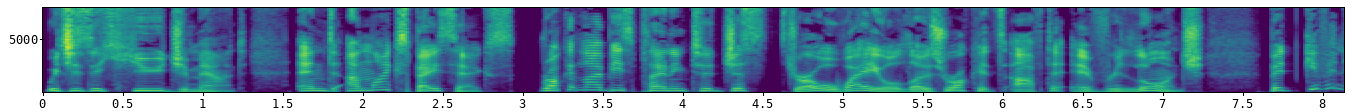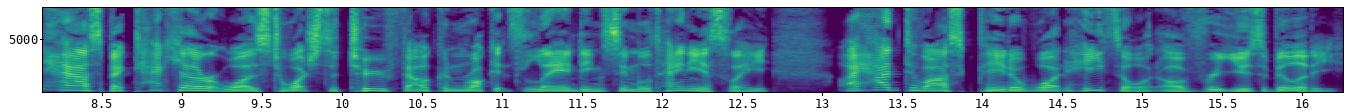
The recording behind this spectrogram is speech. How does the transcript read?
which is a huge amount. And unlike SpaceX, Rocket Lab is planning to just throw away all those rockets after every launch. But given how spectacular it was to watch the two Falcon rockets landing simultaneously, I had to ask Peter what he thought of reusability.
